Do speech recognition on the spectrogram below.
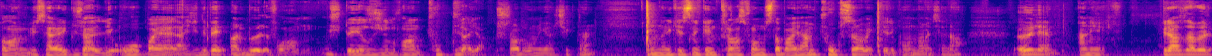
falan vesaire güzelliği o bayağı eğlenceliydi ve hani böyle falan 3D yazıcılı falan çok güzel yapmışlardı onu gerçekten. Onları kesinlikle Transformers'da bayağı çok sıra bekledik onda mesela. Öyle hani biraz daha böyle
